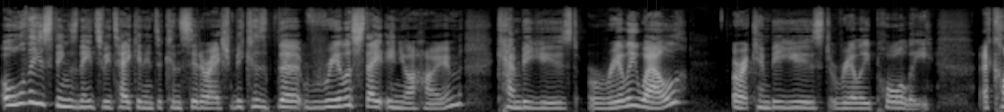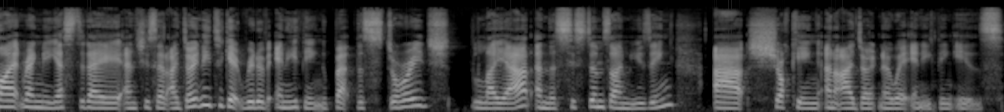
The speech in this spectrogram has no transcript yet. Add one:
all these things need to be taken into consideration because the real estate in your home can be used really well or it can be used really poorly. A client rang me yesterday and she said, I don't need to get rid of anything, but the storage layout and the systems I'm using are shocking and I don't know where anything is.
